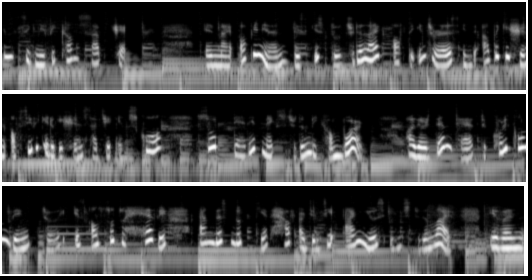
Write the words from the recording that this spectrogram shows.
insignificant subject? In my opinion, this is due to the lack of the interest in the application of civic education subject in school, so that it makes students become bored. Other than that, the curriculum being taught is also too heavy and does not yet have urgency and use in student life. Even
